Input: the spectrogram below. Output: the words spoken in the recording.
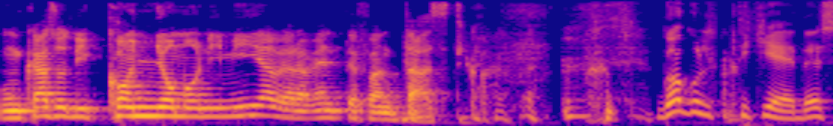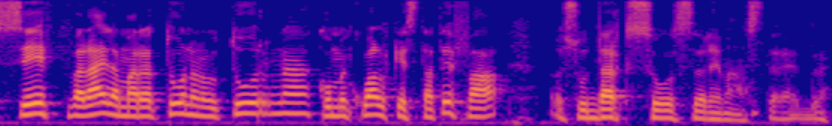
un caso di cognomonimia veramente fantastico. Google ti chiede se farai la maratona notturna come qualche estate fa su Dark Souls Remastered.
